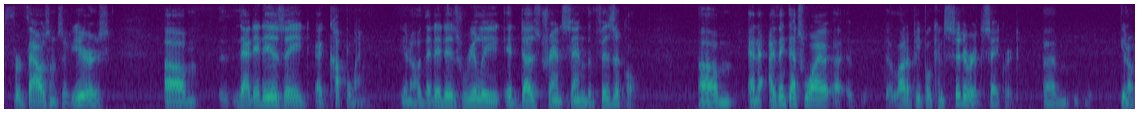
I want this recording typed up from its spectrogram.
for thousands of years. Um, that it is a, a coupling, you know, that it is really, it does transcend the physical. Um, and I think that's why uh, a lot of people consider it sacred, um, you know.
